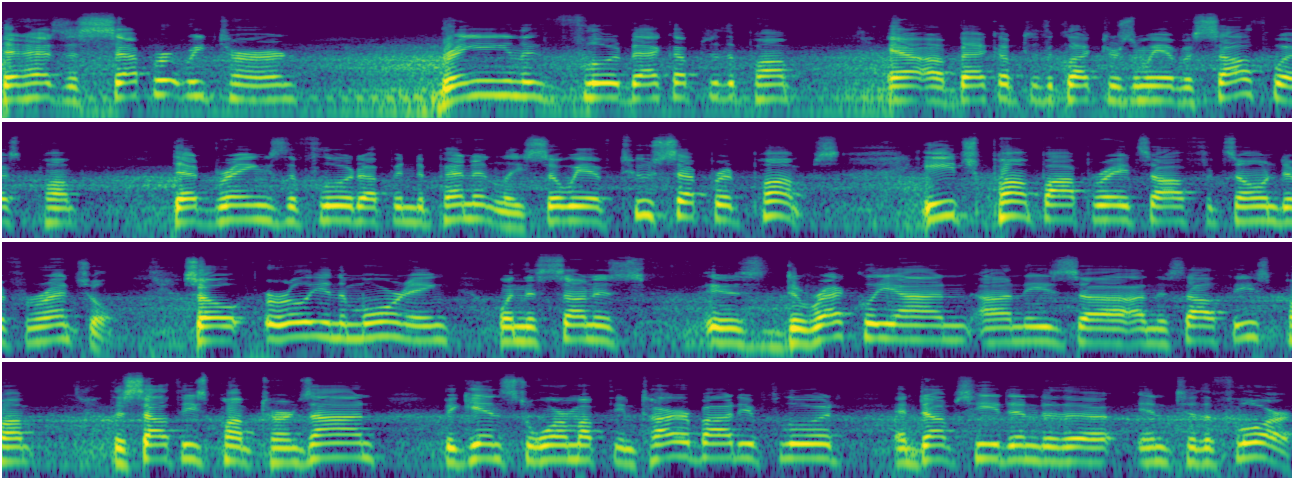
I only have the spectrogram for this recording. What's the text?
that has a separate return, bringing the fluid back up to the pump, uh, back up to the collectors, and we have a southwest pump that brings the fluid up independently. So we have two separate pumps. Each pump operates off its own differential. So early in the morning when the sun is is directly on on these uh, on the southeast pump. The southeast pump turns on, begins to warm up the entire body of fluid, and dumps heat into the into the floor.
